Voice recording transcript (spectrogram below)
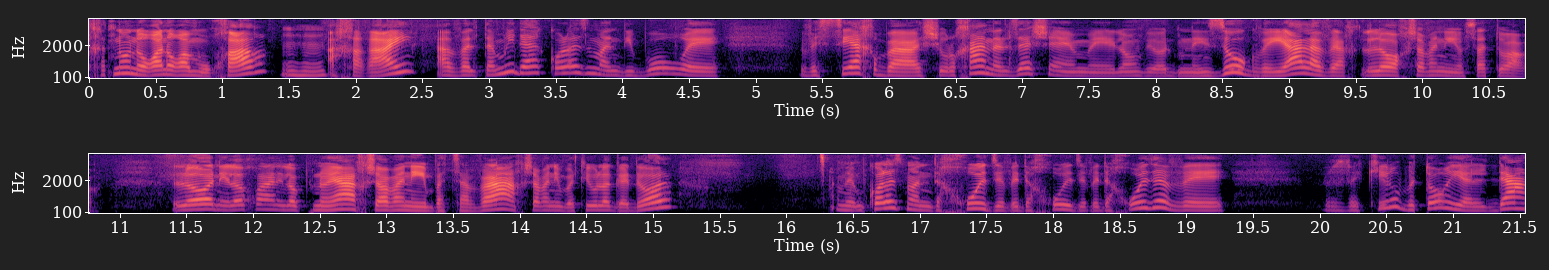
התחתנו נורא נורא מאוחר, mm-hmm. אחריי, אבל תמיד היה כל הזמן דיבור... ושיח בשולחן על זה שהם אה, לא מביאות בני זוג, ויאללה, ולא, עכשיו אני עושה תואר. לא, אני לא יכולה, אני לא פנויה, עכשיו אני בצבא, עכשיו אני בטיול הגדול. והם כל הזמן דחו את זה, ודחו את זה, ודחו את זה, ו... וכאילו בתור ילדה,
